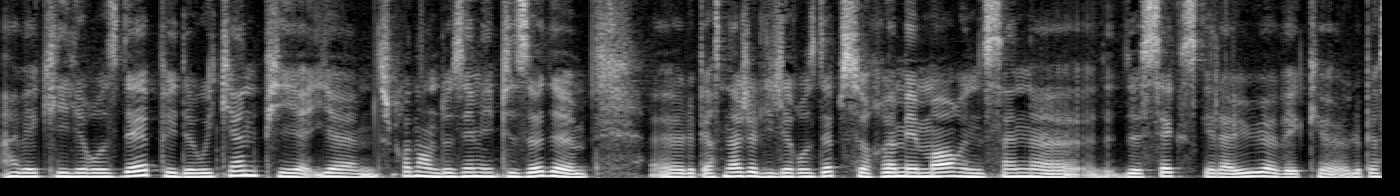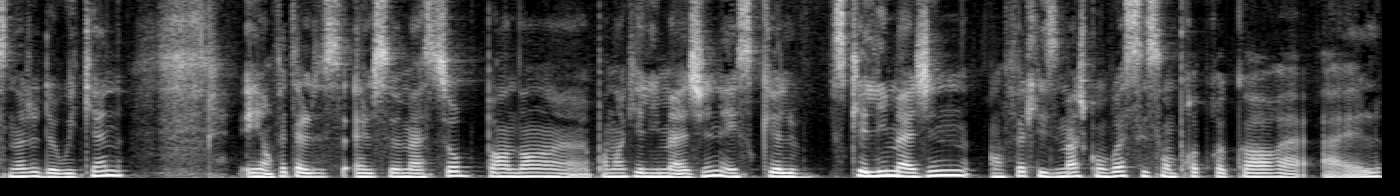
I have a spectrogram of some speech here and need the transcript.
avec Lily Rose Depp et The Weeknd. Puis il y a, je crois dans le deuxième épisode, euh, le personnage de Lily Rose Depp se remémore une scène de sexe qu'elle a eue avec le personnage de The Weeknd. Et en fait, elle, se masturbe pendant pendant qu'elle imagine. Et ce qu'elle ce qu'elle imagine, en fait, les images qu'on voit, c'est son propre corps à elle.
